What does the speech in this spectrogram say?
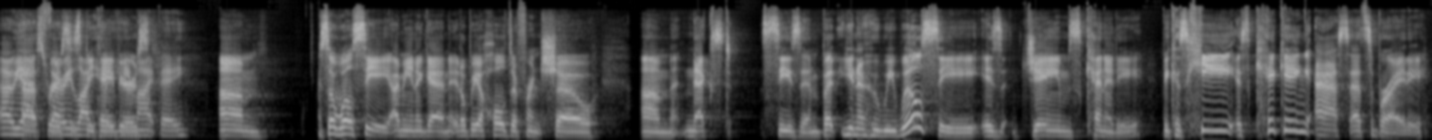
Oh yeah, past very racist behaviors. he might be. Um, so we'll see. I mean, again, it'll be a whole different show um, next season. But you know who we will see is James Kennedy because he is kicking ass at sobriety.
